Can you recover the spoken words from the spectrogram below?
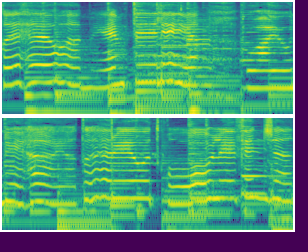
بالقهوة ممتلية وعيونها يا طهري وتقول فنجان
